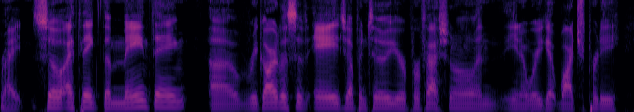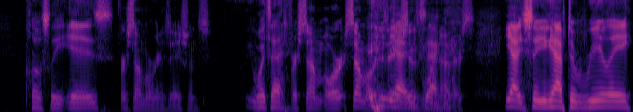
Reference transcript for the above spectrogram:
Right. So I think the main thing, uh, regardless of age, up until you're professional and you know where you get watched pretty closely, is For some organizations, what's that? for some or some Yeah, organizations more exactly. than others. Yeah. So you have to really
